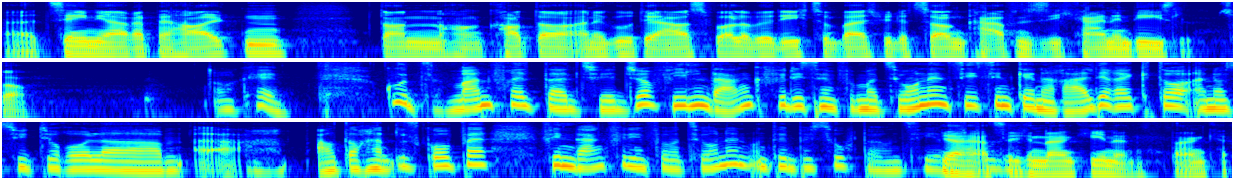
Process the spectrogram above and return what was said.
äh, zehn Jahre behalten, dann hat er eine gute Auswahl. Da würde ich zum Beispiel jetzt sagen, kaufen Sie sich keinen Diesel. So. Okay, gut. Manfred Dalceggio, vielen Dank für diese Informationen. Sie sind Generaldirektor einer Südtiroler äh, Autohandelsgruppe. Vielen Dank für die Informationen und den Besuch bei uns hier. Ja, herzlichen Dank Ihnen. Danke.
